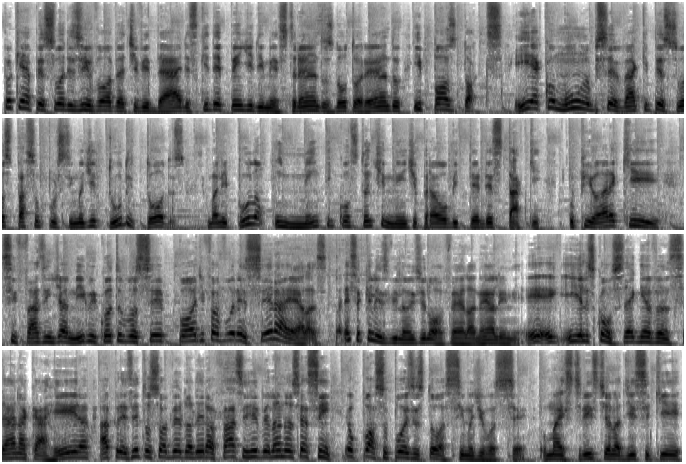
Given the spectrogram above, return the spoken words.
porque a pessoa desenvolve atividades que dependem de mestrandos, doutorando e pós-docs. E é comum observar que pessoas passam por cima de tudo e todos, manipulam e mentem constantemente para obter destaque. O pior é que se fazem de amigo enquanto você pode favorecer a elas. Parece aqueles vilões de novela, né, Aline? E, e, e eles conseguem avançar na carreira, apresentam sua verdadeira face revelando-se assim: Eu posso, pois estou acima de você. O mais triste, ela disse que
